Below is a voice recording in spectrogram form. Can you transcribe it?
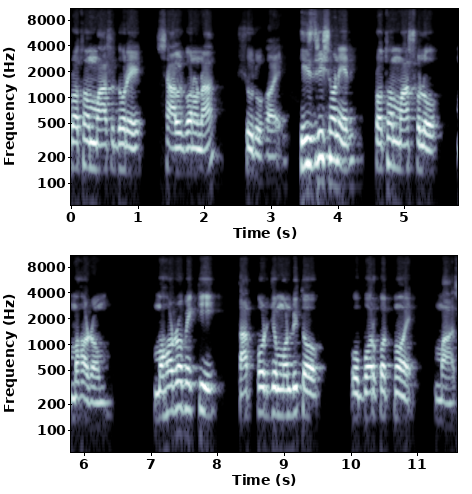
প্রথম মাস ধরে সাল গণনা শুরু হয়। হিজরি সনের প্রথম মাস হল মহরম। মহরম একটি তাৎপর্যমণ্ডিত ও বরকতময় মাস।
